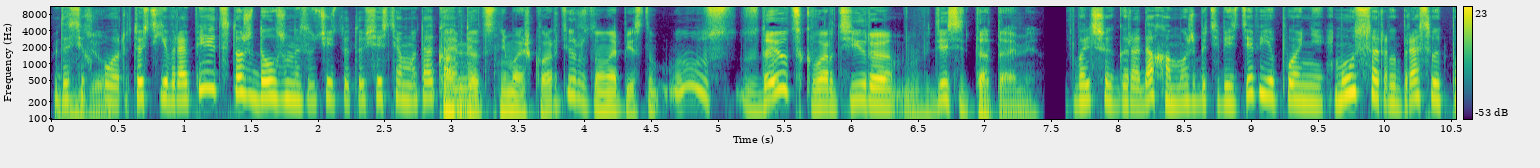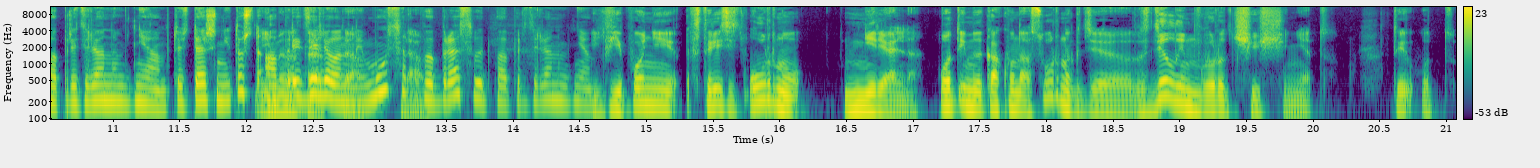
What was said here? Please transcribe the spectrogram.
До сих идёт. пор. То есть европеец тоже должен изучить эту систему татами. Когда ты снимаешь квартиру, то написано, ну, сдается квартира в 10 татами. В больших городах, а может быть и везде в Японии, мусор выбрасывают по определенным дням. То есть даже не то, что Именно так, определенный да, мусор да. выбрасывают по определенным дням. И в Японии встретить урну нереально. Вот именно как у нас урна, где сделаем город чище, нет. Ты вот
